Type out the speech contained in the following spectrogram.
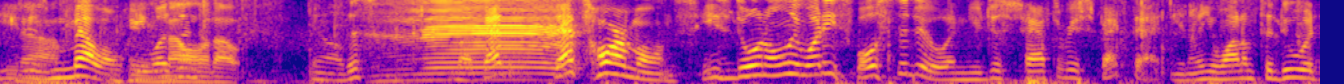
He was mellow. He He was wasn't. mellowed out. You know this, but that's that's hormones. He's doing only what he's supposed to do, and you just have to respect that. You know, you want him to do what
